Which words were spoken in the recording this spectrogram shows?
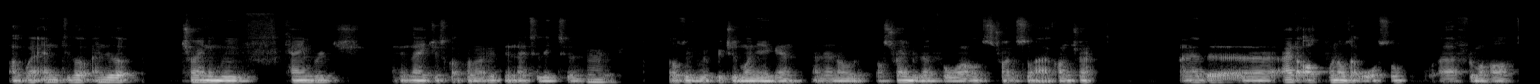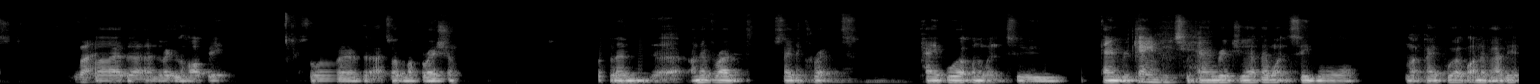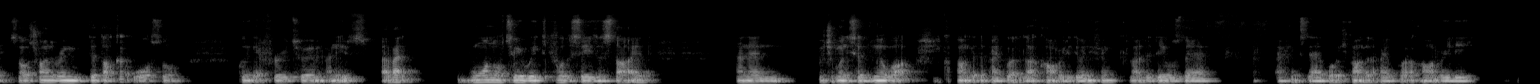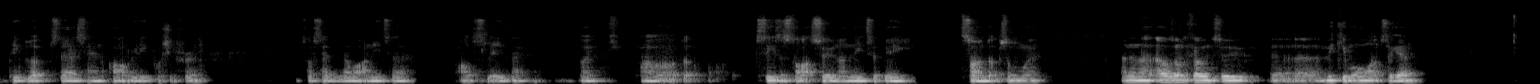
I went ended up ended up training with Cambridge. I think they just got promoted, didn't they, to League Two. Mm. I was with Ri- Richard Money again, and then I was, I was training with them for a while, just trying to sort out a contract. I had uh, I had an op when I was at Walsall uh, from a heart. right I had a, a regular heartbeat, so uh, I had to have an operation. But then uh, I never had say the correct paperwork when I went to Cambridge. Cambridge, yeah. Cambridge, yeah. They wanted to see more like paperwork, but I never had it. So I was trying to ring the doc at Walsall, couldn't get through to him. And it was about one or two weeks before the season started. And then Richard Money said, you know what, you can't get the paperwork, like I can't really do anything. Like the deal's there, everything's there, but if you can't get the paperwork, I can't really people upstairs saying I can't really push it through. So I said, you know what, I need to I'll just leave then. Like the season starts soon, I need to be signed up somewhere. And then I, I was on the phone to uh, Mickey Moore once again,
